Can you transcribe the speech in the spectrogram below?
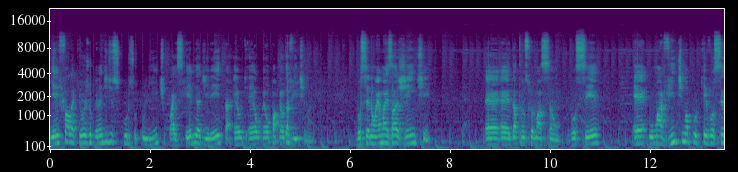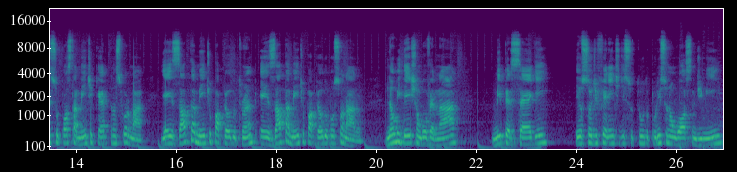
E ele fala que hoje o grande discurso político, a esquerda e a direita, é o, é o, é o papel da vítima. Você não é mais agente é, é, da transformação. Você é uma vítima porque você supostamente quer transformar. E é exatamente o papel do Trump, é exatamente o papel do Bolsonaro. Não me deixam governar, me perseguem, eu sou diferente disso tudo, por isso não gostam de mim.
